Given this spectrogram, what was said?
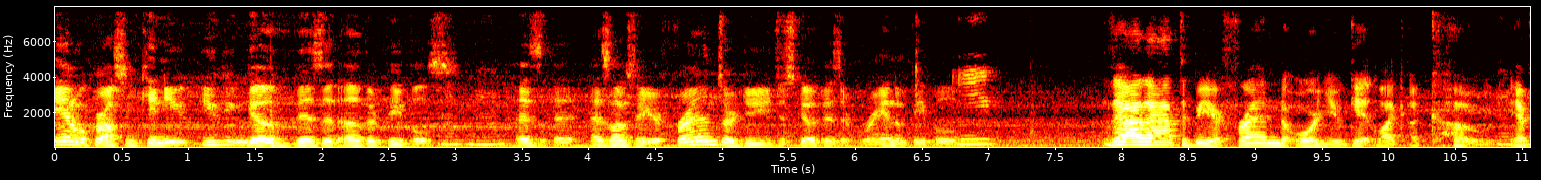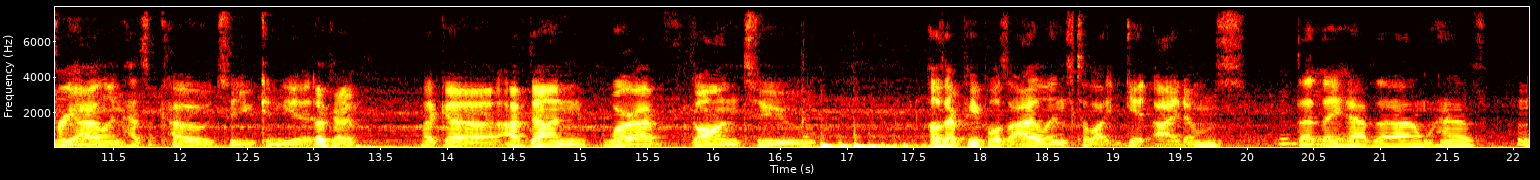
Animal Crossing, can you you can go visit other people's Mm-hmm. as as long as they're your friends, or do you just go visit random people? You They either have to be your friend or you get like a code. Every Mhm. island has a code, so you can get Okay, like uh, I've done where I've gone to other people's islands to like get items that they Mhm. have that I don't have. Hmm.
